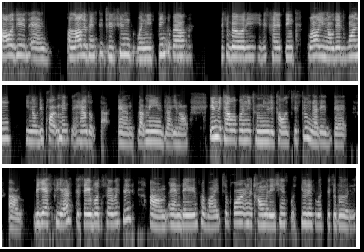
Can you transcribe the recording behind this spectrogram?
colleges and a lot of institutions, when you think about disability, you just kind of think, well, you know, there's one you know, department that handles that. And that means that, you know, in the California Community College System, that is the um, DSPS, Disabled Services, um, and they provide support and accommodations for students with disabilities.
